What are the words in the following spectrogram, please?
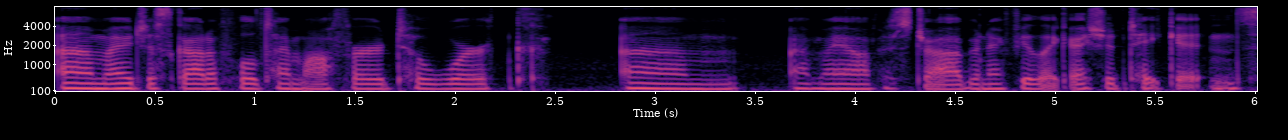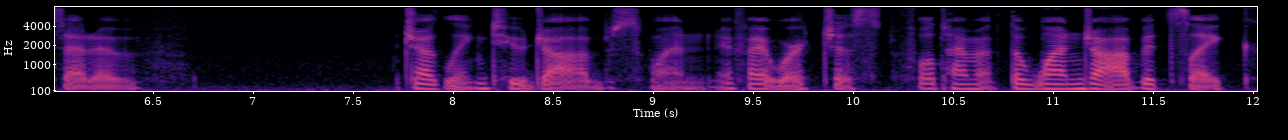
um, I just got a full time offer to work um, at my office job, and I feel like I should take it instead of juggling two jobs when if I work just full time at the one job, it's like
